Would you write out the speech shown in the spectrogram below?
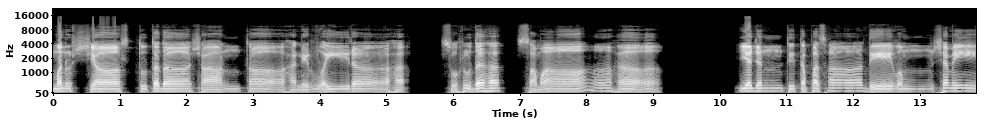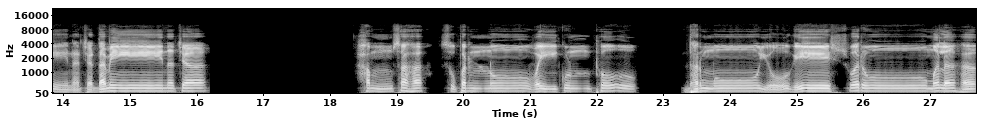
मनुष्यास्तु तदा शान्ताः निर्वैराः सुहृदः समाः यजन्ति तपसा देवम् शमेन च दमेन च। हंसः सुपर्णो वैकुण्ठो धर्मो योगेश्वरो मलः।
